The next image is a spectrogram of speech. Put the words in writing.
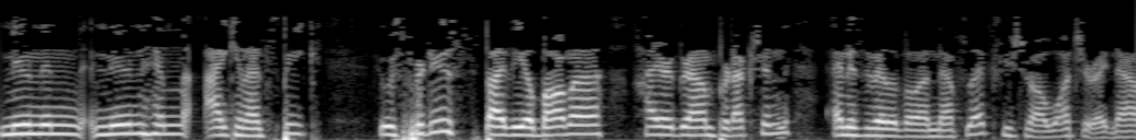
Noonan Noonham, I cannot speak. It was produced by the Obama Higher Ground production and is available on Netflix. You should all watch it right now.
